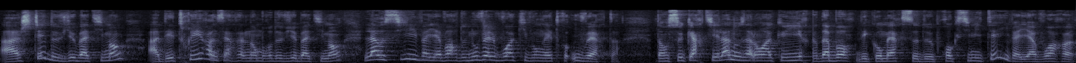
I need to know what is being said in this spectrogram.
à acheter de vieux bâtiments, à détruire un certain nombre de vieux bâtiments. Là aussi, il va y avoir de nouvelles voies qui vont être ouvertes. Dans ce quartier-là, nous allons accueillir d'abord des commerces de proximité. Il va y avoir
